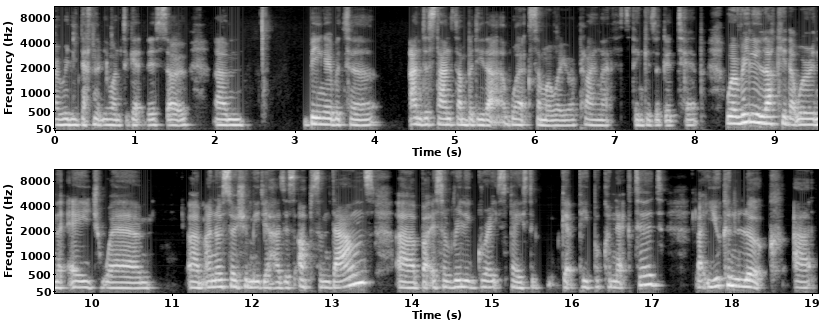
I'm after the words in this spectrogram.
i really definitely want to get this. So um, being able to understand somebody that works somewhere where you're applying i think is a good tip. We're really lucky that we're in the age where um, I know social media has its ups and downs, uh, but it's a really great space to get people connected. Like you can look at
